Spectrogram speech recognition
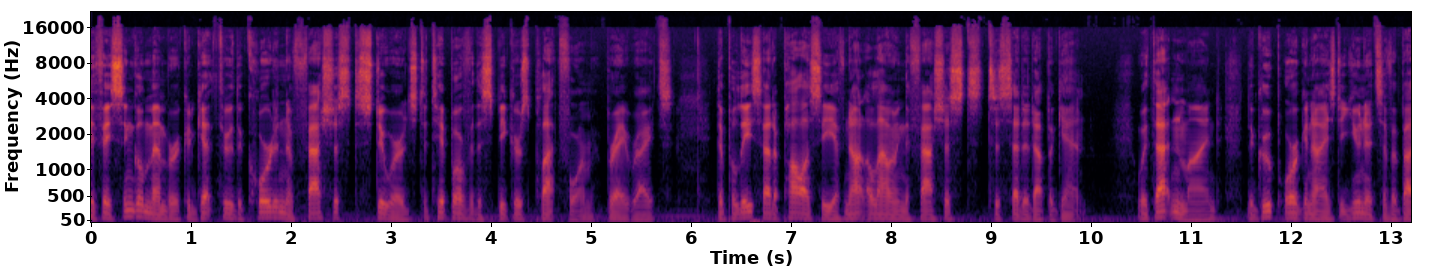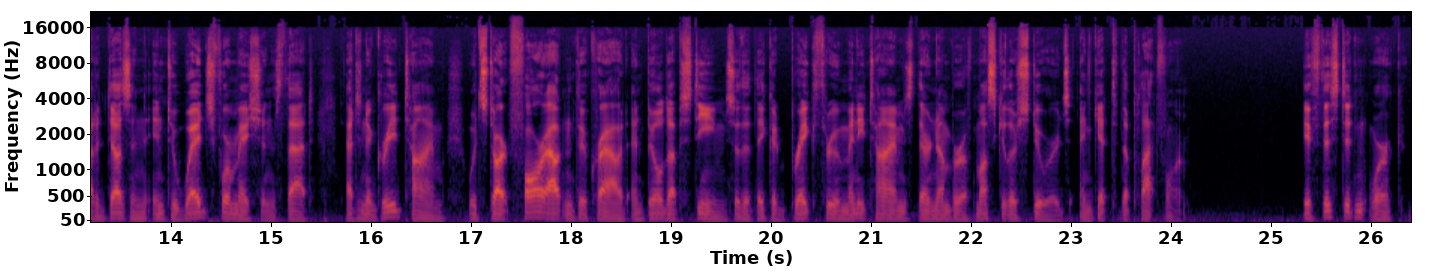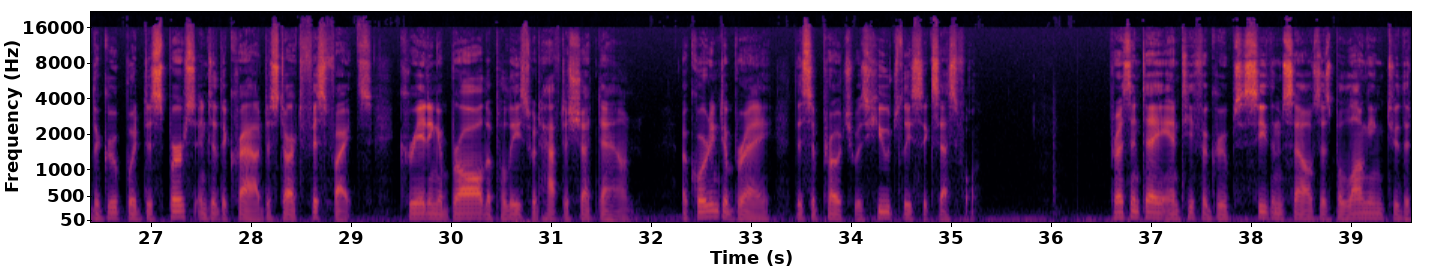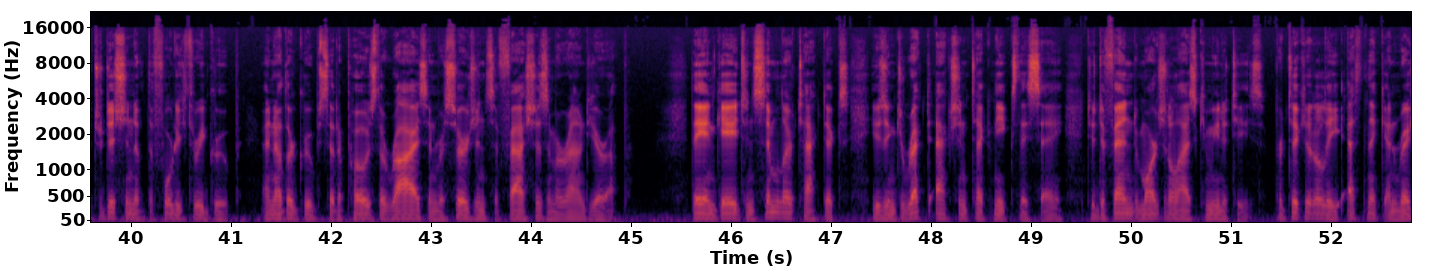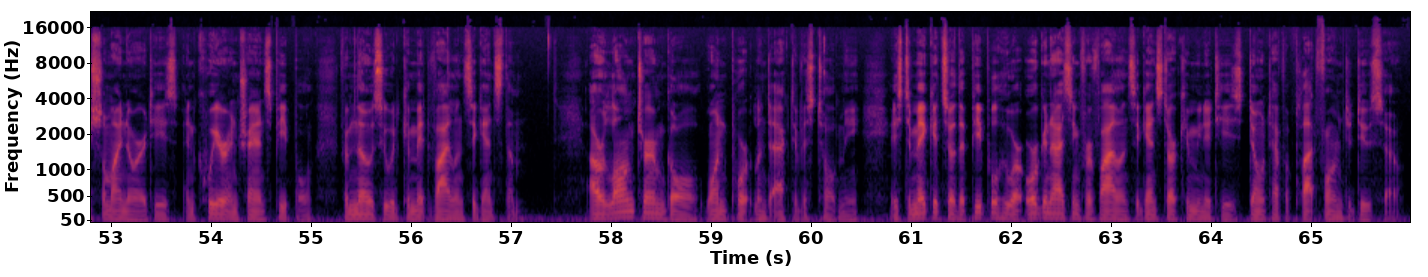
If a single member could get through the cordon of fascist stewards to tip over the speaker's platform, Bray writes, the police had a policy of not allowing the fascists to set it up again. With that in mind, the group organized units of about a dozen into wedge formations that, at an agreed time, would start far out into the crowd and build up steam so that they could break through many times their number of muscular stewards and get to the platform. If this didn't work, the group would disperse into the crowd to start fistfights, creating a brawl the police would have to shut down. According to Bray, this approach was hugely successful. Present day Antifa groups see themselves as belonging to the tradition of the 43 Group and other groups that oppose the rise and resurgence of fascism around Europe. They engage in similar tactics, using direct action techniques, they say, to defend marginalized communities, particularly ethnic and racial minorities and queer and trans people, from those who would commit violence against them. Our long term goal, one Portland activist told me, is to make it so that people who are organizing for violence against our communities don't have a platform to do so.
